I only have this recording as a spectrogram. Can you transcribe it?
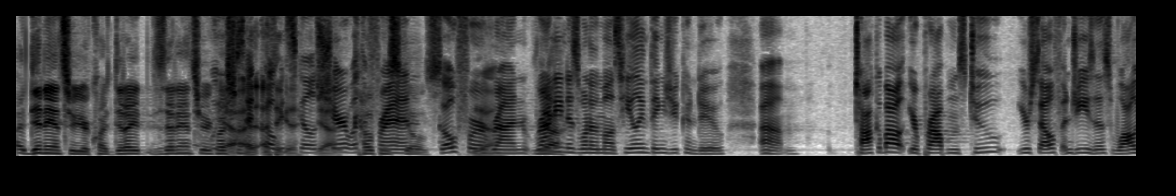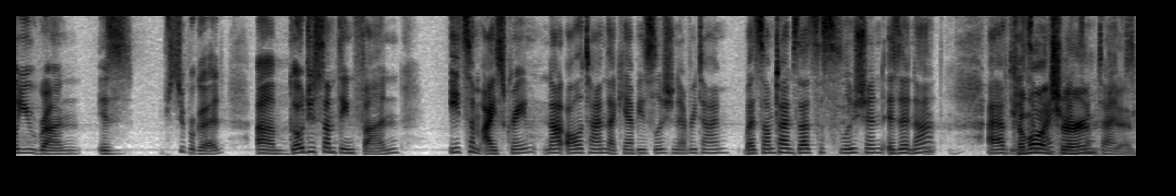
I didn't answer your question. Did I? Does that answer your Well, you question? I- said I coping think it- skills. yeah. Share it with a friend. skills. Go for Yeah. a run. Running Yeah. is one of the most healing things you can do. Um, talk about your problems to yourself and Jesus while you run is super good. Um, go do something fun. Eat some ice cream. Not all the time. That can't be a solution every time. But sometimes that's the solution. Is it not? I have to Come eat some on, ice cream Sharon. sometimes.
